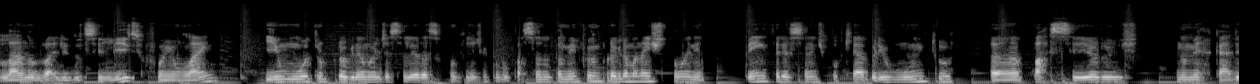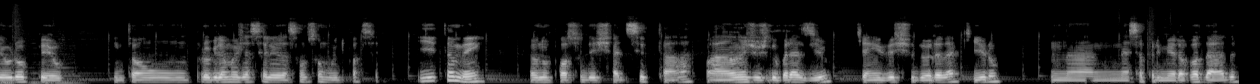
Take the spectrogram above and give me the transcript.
lá no Vale do Silício, foi online. E um outro programa de aceleração que a gente acabou passando também foi um programa na Estônia, bem interessante porque abriu muito uh, parceiros no mercado europeu. Então, programas de aceleração são muito parceiros. E também eu não posso deixar de citar a Anjos do Brasil, que é investidora da Kiron na, nessa primeira rodada.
